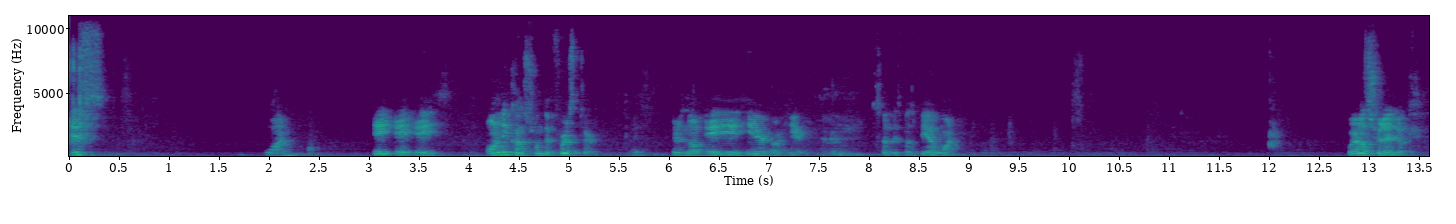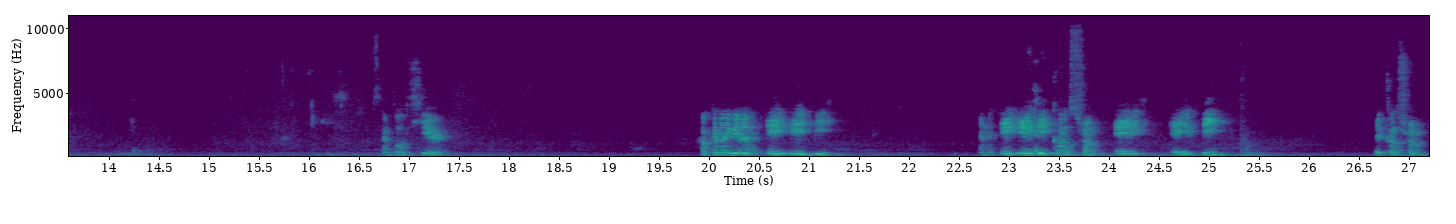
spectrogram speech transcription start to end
This one, AAA, only comes from the first term. There's no AA here or here. So this must be a 1. Where else should I look? Example here. How can I get an AAB? An AAB comes from AAB. It comes from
